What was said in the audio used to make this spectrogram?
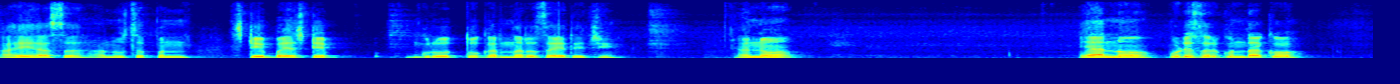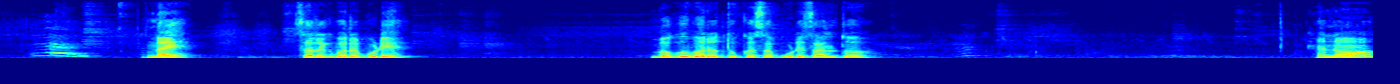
आहे असं. अनुचं पण स्टेप बाय स्टेप ग्रोथ तो करणारच आहे त्याची. अनु? यानो पुढे सरकून दाखव. नाही? सरक बरं पुढे. बघू बरं तू कसा पुढे चालतो. हॅलो?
